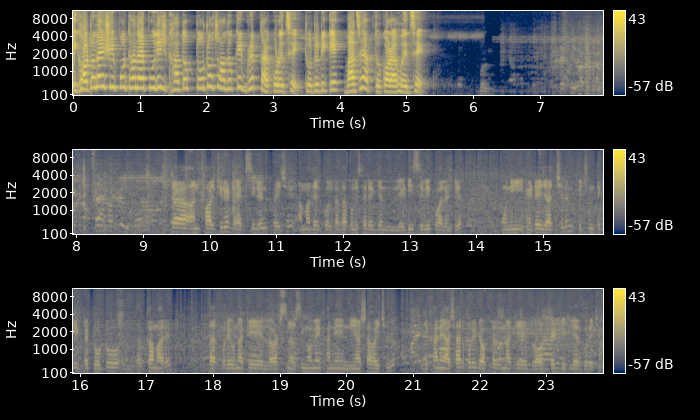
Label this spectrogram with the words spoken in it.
এই ঘটনায় শিবপুর থানায় পুলিশ ঘাতক টোটো চালককে গ্রেপ্তার করেছে। টোটোটিকে বাজেয়াপ্ত করা হয়েছে। একটা আনফর্চুনেট অ্যাক্সিডেন্ট হয়েছে। আমাদের কলকাতা পুলিশের একজন লেডি সিভিক ভলেন্টিয়ার উনি হেঁটে যাচ্ছিলেন, পেছন থেকে একটা টোটো ধাক্কা মারে। তারপরে ওনাকে লর্ডস নার্সিংহোমে এখানে নিয়ে আসা হয়েছিল। এখানে আসার পরে ডক্টর ওনাকে ব্রড ডেড ডিক্লেয়ার করেছেন।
